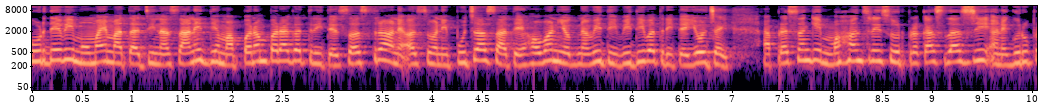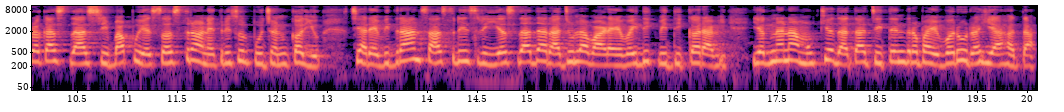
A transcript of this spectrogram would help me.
કુળદેવી મોમાઈ માતાજીના સાનિધ્યમાં પરંપરાગત રીતે શસ્ત્ર અને અશ્વની પૂજા સાથે હવન યજ્ઞ વિધિ વિધિવત રીતે યોજાઈ. આ પ્રસંગે મહંત શ્રી સૂરપ્રકાશદાસજી અને ગુરુપ્રકાશદાસજી બાપુએ શસ્ત્ર અને ત્રિશુલ પૂજન કર્યું, જ્યારે વિદ્રાન શાસ્ત્રી શ્રી યશદાદા રાજુલાવાળાએ વૈદિક વિધિ કરાવી. યજ્ઞના મુખ્ય દાતા જીતેન્દ્રભાઈ વરુ રહ્યા હતા.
